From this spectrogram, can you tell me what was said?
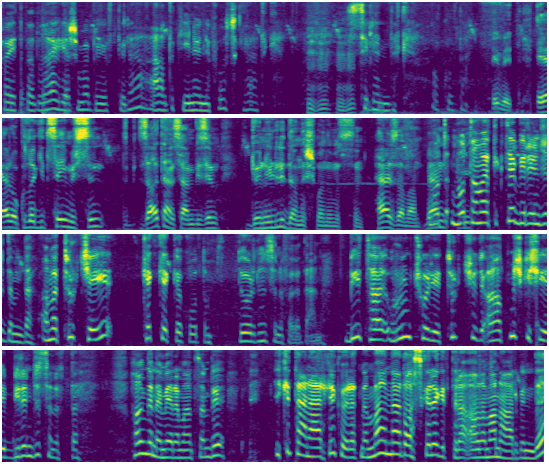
Kayıtladılar, yaşımı büyüttüler. Aldık yine nüfus geldik. Silindik okuldan. Evet. Eğer okula gitseymişsin zaten sen bizim gönüllü danışmanımızsın. Her zaman. Ben Mot- matematikte birincidim de. Ama Türkçeyi kek kek kek okudum. Dördüncü sınıfa kadar. Bir ta Rum çocuğu, Türk çocuğu 60 kişiye birinci sınıfta. Hangine merhem atsam? Bir, iki tane erkek öğretmen var. Onlar da askere gittiler Alman harbinde.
